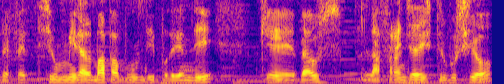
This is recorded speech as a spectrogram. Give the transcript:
De fet, si un mira el mapa mundi, podríem dir que veus la franja de distribució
